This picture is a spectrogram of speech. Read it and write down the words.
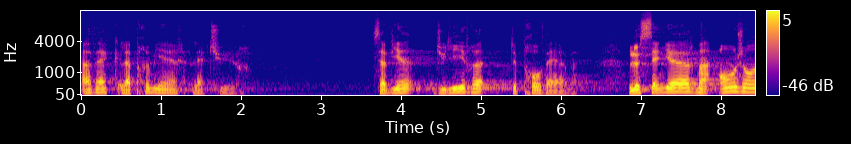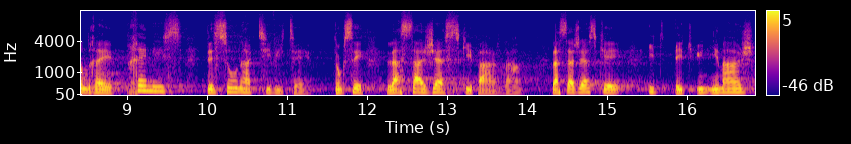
avec la première lecture. Ça vient du livre de Proverbes. Le Seigneur m'a engendré prémisse de son activité. Donc c'est la sagesse qui parle là. La sagesse qui est, une image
